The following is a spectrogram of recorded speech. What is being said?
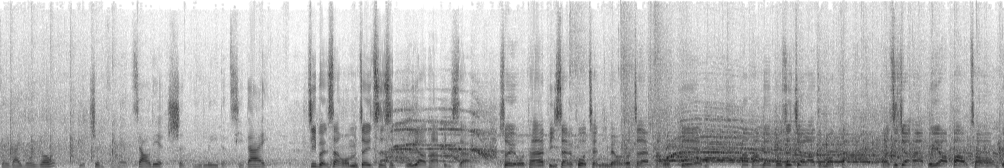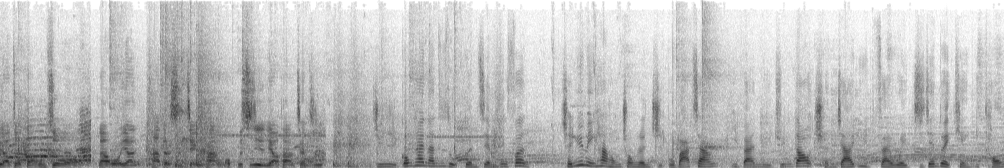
虽败犹荣，也征服了教练沈毅力的期待。基本上我们这一次是不要他比赛，所以我他在比赛的过程里面，我都站在旁边。他旁边不是教他怎么打，而是叫他不要爆冲，不要做动作。那我要他的是健康，我不是要他的成绩。今日公开男子组盾剑部分，陈玉明和洪崇仁止步八强，一般女军刀陈佳玉在为击剑队添一铜，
